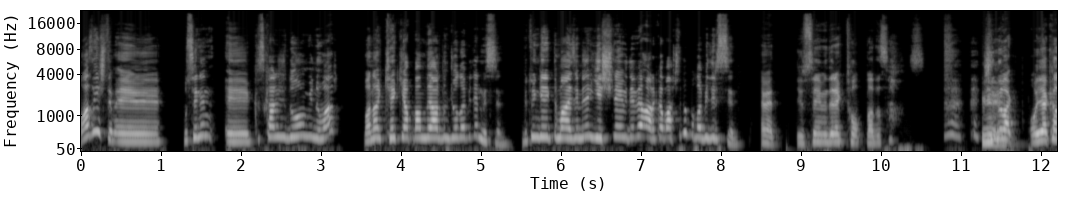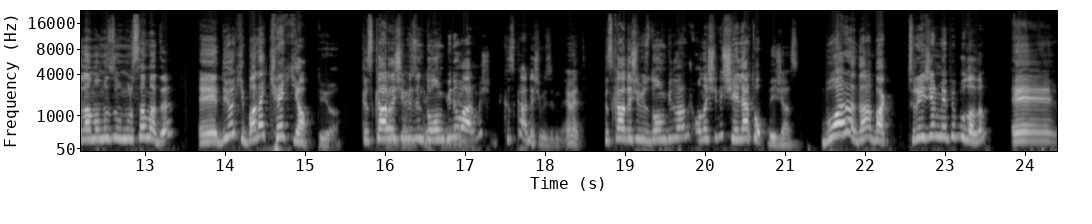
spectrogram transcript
Vazgeçtim. Ee, Bu senin e, kız kardeşi doğum günü var. Bana kek yapmamda yardımcı olabilir misin? Bütün gerekli malzemeleri yeşil evde ve arka bahçede bulabilirsin. Evet. Emre direkt topladı sağ olsun. Şimdi bak o yakalanmamızı umursamadı. E, diyor ki bana kek yap diyor. Kız kardeşimizin doğum günü varmış. Kız kardeşimizin mi? Evet. Kız kardeşimiz doğum günü varmış. Ona şimdi şeyler toplayacağız. Bu arada bak treasure map'i bulalım. Ee,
